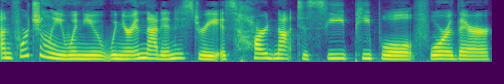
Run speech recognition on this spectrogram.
unfortunately, when you when you're in that industry, it's hard not to see people for their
